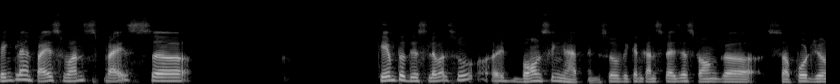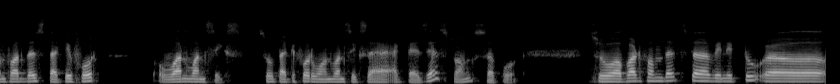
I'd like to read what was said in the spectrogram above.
pink line price once price uh, came to this level so it bouncing happened. So we can consider as a strong uh, support zone for this 34 116 so 34 116 act as a strong support. So apart from that uh, we need to uh,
